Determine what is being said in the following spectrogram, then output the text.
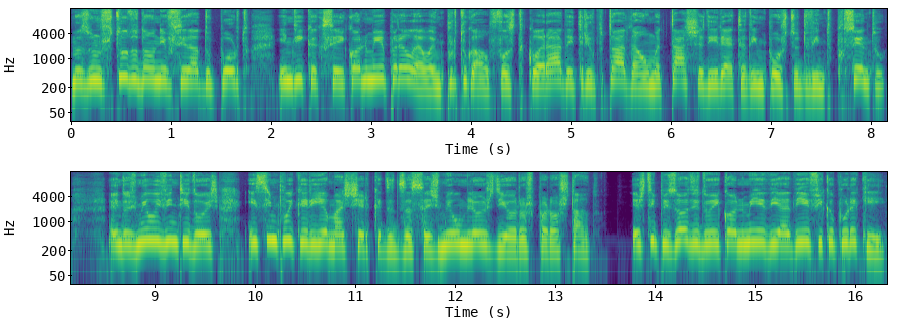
mas um estudo da Universidade do Porto indica que se a economia paralela em Portugal fosse declarada e tributada a uma taxa direta de imposto de 20%, em 2022 isso implicaria mais cerca de 16 mil milhões de euros para o Estado. Este episódio do Economia Dia a Dia fica por aqui,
